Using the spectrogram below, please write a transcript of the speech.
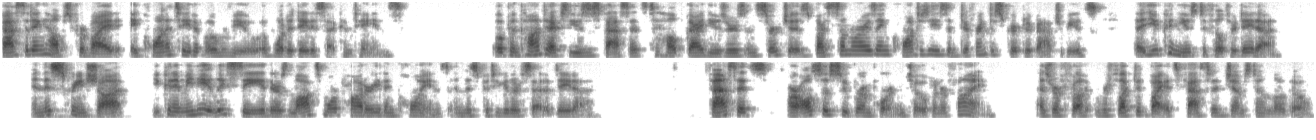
Faceting helps provide a quantitative overview of what a dataset contains. Open Context uses facets to help guide users in searches by summarizing quantities of different descriptive attributes that you can use to filter data. In this screenshot, you can immediately see there's lots more pottery than coins in this particular set of data. Facets are also super important to open OpenRefine as reflected by its faceted gemstone logo.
